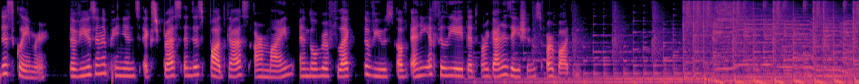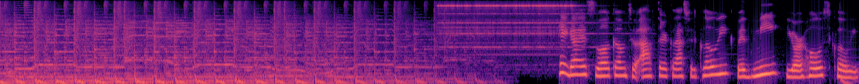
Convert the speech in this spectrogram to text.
Disclaimer The views and opinions expressed in this podcast are mine and don't reflect the views of any affiliated organizations or body. Hey guys, welcome to After Class with Chloe with me, your host Chloe.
